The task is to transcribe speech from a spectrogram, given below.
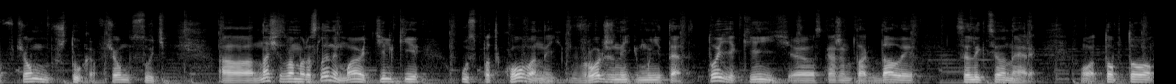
в чому штука, в чому суть? Е, Наші з вами рослини мають тільки успадкований вроджений імунітет, той, який, е, скажімо так, дали селекціонери. От, тобто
